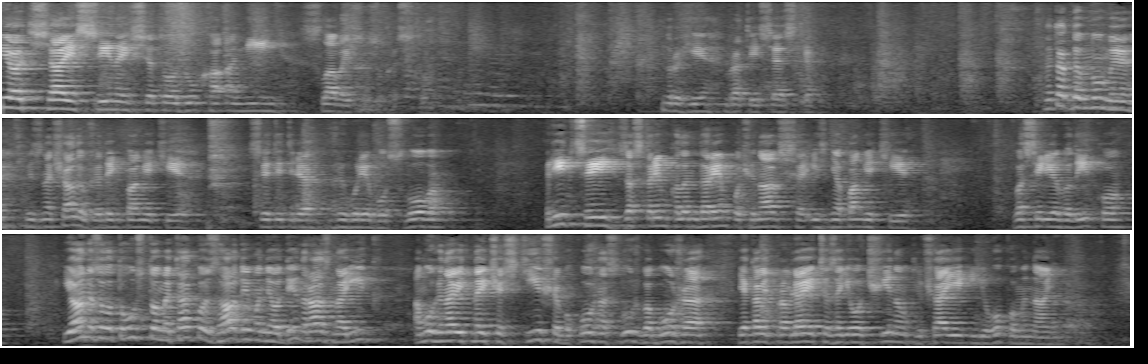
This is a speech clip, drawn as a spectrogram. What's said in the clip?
ім'я Отця і Сина, і Святого Духа. Амінь. Слава Ісусу Христу. Дорогі брати і сестри. Не так давно ми відзначали вже День пам'яті святителя Григорія Богослова. Рік цей за старим календарем починався із Дня пам'яті Василія Великого. Іоанна Золотоустого ми також згадуємо не один раз на рік, а може навіть найчастіше, бо кожна служба Божа, яка відправляється за його чином, включає і його поминання.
